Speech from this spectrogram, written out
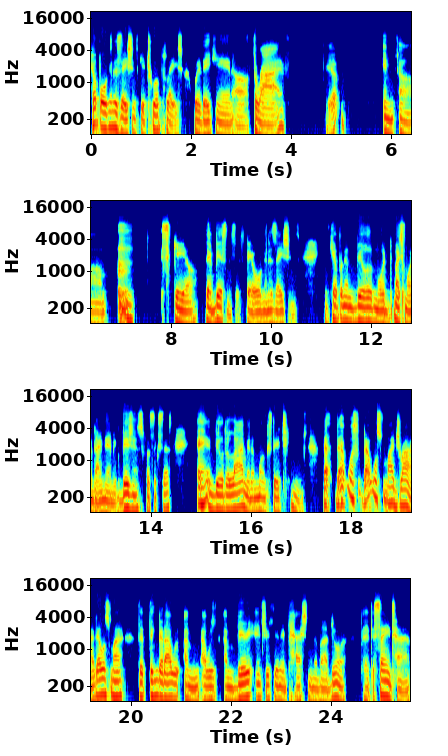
help organizations get to a place where they can uh, thrive. Yep. And um, scale their businesses, their organizations, helping them build more, much more dynamic visions for success and build alignment amongst their teams. That that was that was my drive. That was my the thing that I would I'm I was I'm very interested and passionate about doing. But at the same time,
